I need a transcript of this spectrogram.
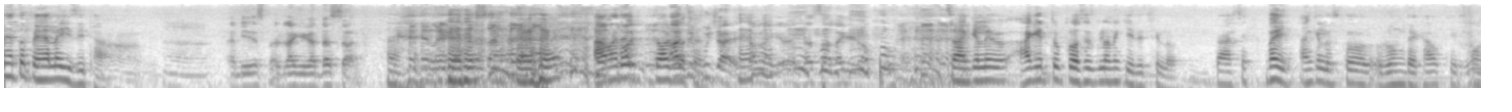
में तो पहला इजी था अभी इस पर लगेगा दस साल হ্যাঁ। আমাদের দশ বছর। আঙ্কেলে আগের তো প্রসেসগুলো অনেক ইজি ছিল। তো আসছে। ভাই আঙ্কেল উসকো রুম দেখাও কি কোন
